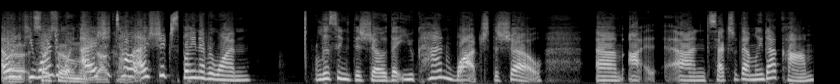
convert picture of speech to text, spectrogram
Oh, and uh, if you want to. I should tell, I should explain everyone listening to the show that you can watch the show um, on on sexwithemily.com.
